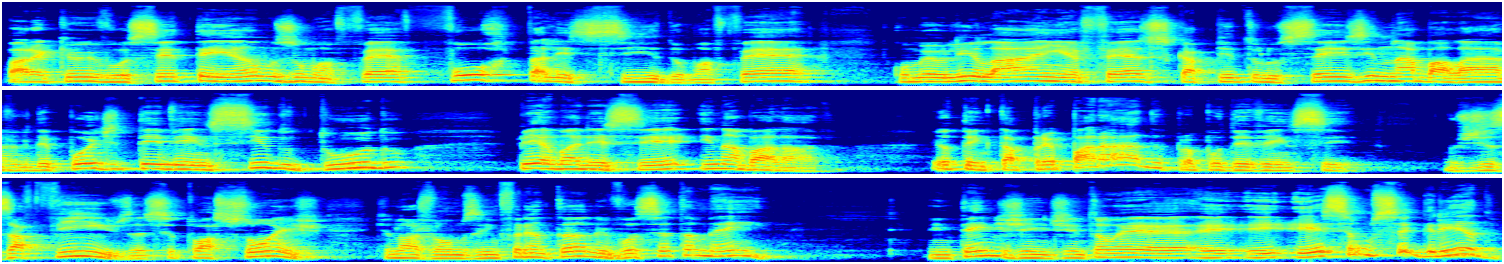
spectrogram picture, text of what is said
para que eu e você tenhamos uma fé fortalecida, uma fé, como eu li lá em Efésios capítulo 6, inabalável. Depois de ter vencido tudo, permanecer inabalável. Eu tenho que estar preparado para poder vencer os desafios, as situações que nós vamos enfrentando e você também. Entende, gente? Então, é, é, é esse é um segredo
